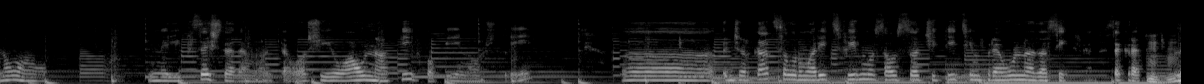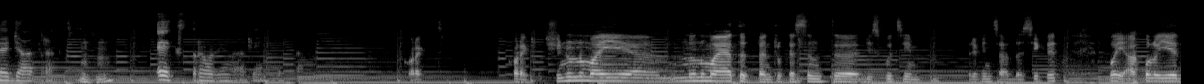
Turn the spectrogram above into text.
nu ne lipsește de multe ori și o au nativ copiii noștri, uh, încercați să urmăriți filmul sau să citiți împreună The Secret secret, uh-huh. legea atracției. Uh-huh. Extraordinar de important. Corect. Corect. Și nu numai, nu numai atât, pentru că sunt uh, discuții în privința The Secret. Băi, acolo e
